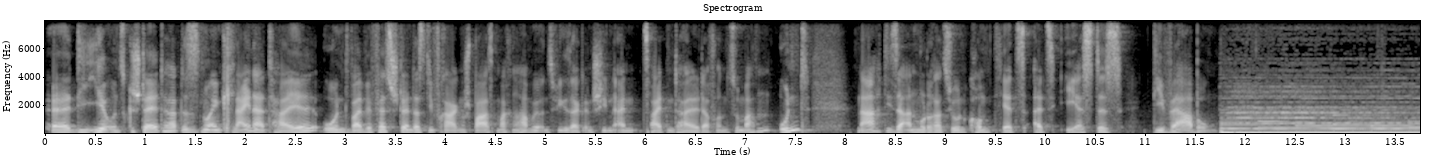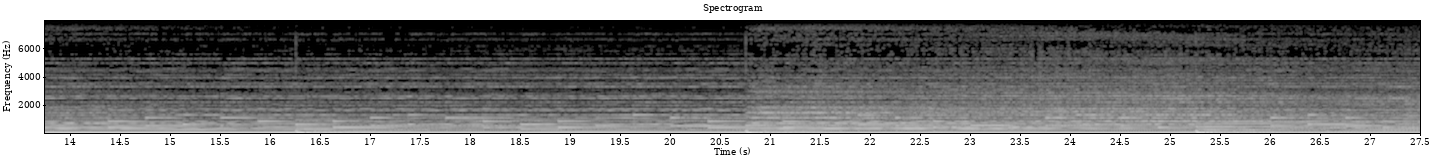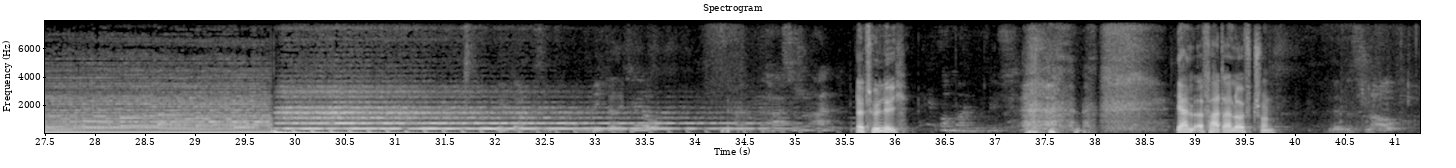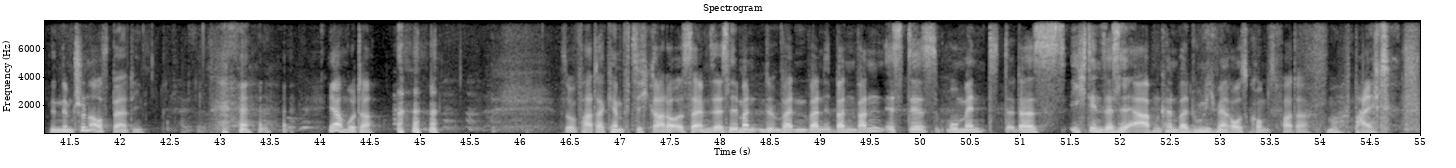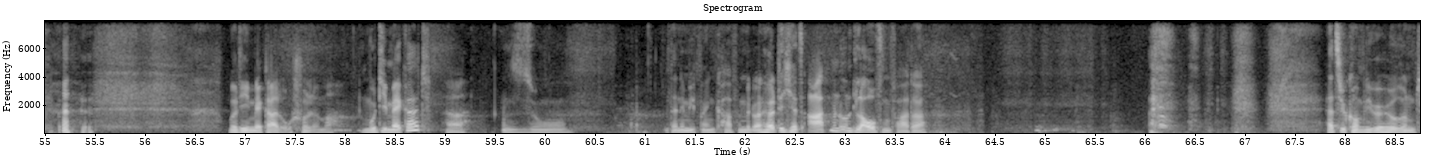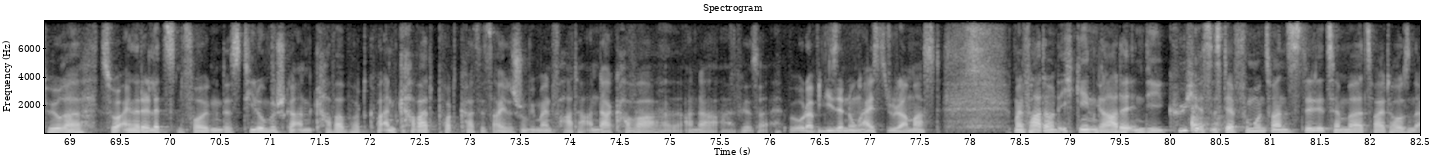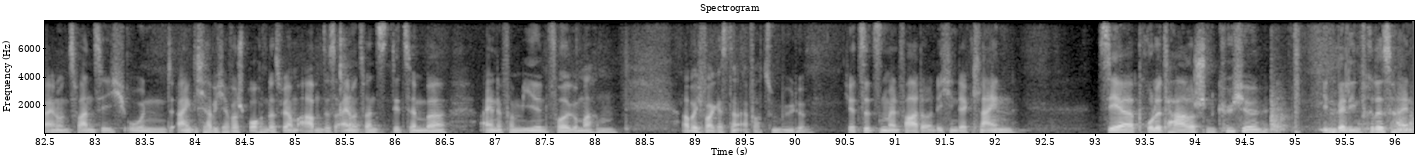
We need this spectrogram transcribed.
äh, die ihr uns gestellt habt. Das ist nur ein kleiner Teil. Und weil wir feststellen, dass die Fragen Spaß machen, haben wir uns, wie gesagt, entschieden, einen zweiten Teil davon zu machen. Und nach dieser Anmoderation kommt jetzt als erstes die Werbung. Natürlich. ja, Vater läuft schon. Nimmt es schon auf? Nimmt schon auf, Berti. ja, Mutter. So, Vater kämpft sich gerade aus seinem Sessel. Man, wann, wann, wann, wann ist das Moment, dass ich den Sessel erben kann, weil du nicht mehr rauskommst, Vater? Bald. Mutti meckert auch schon immer. Mutti meckert? Ja. So. Dann nehme ich meinen Kaffee mit. Man hört dich jetzt atmen und laufen, Vater. Herzlich willkommen, liebe Hörerinnen und Hörer, zu einer der letzten Folgen des Tilo Mischke Uncover Pod Uncovered Podcast. Jetzt sage ich das schon wie mein Vater, Undercover, under, oder wie die Sendung heißt, die du da machst. Mein Vater und ich gehen gerade in die Küche. Es ist der 25. Dezember 2021 und eigentlich habe ich ja versprochen, dass wir am Abend des 21. Dezember eine Familienfolge machen. Aber ich war gestern einfach zu müde. Jetzt sitzen mein Vater und ich in der kleinen, sehr proletarischen Küche in Berlin-Friedrichshain.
